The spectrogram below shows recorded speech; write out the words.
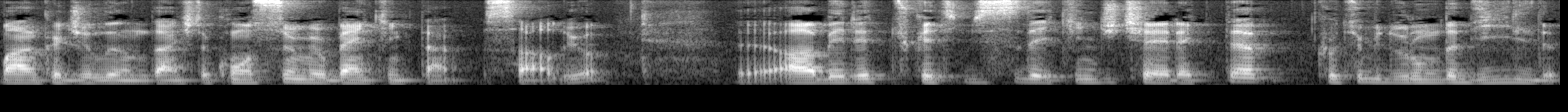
bankacılığından işte consumer banking'den sağlıyor. E, ABD tüketicisi de ikinci çeyrekte kötü bir durumda değildi.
